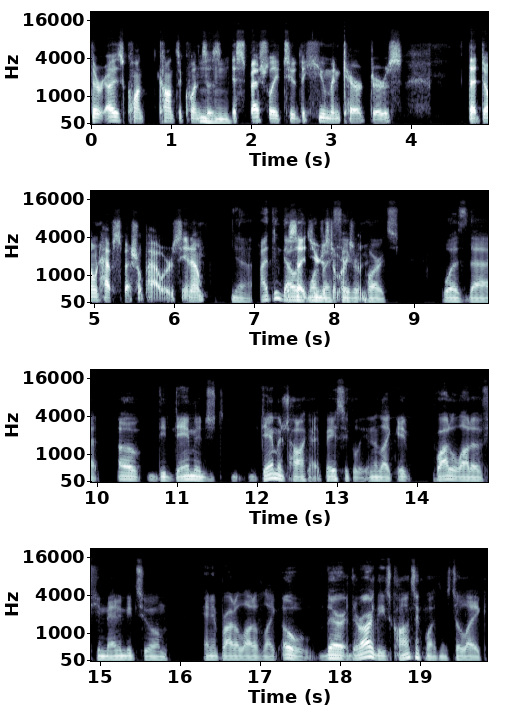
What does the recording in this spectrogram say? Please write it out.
there is con- consequences Mhm. especially to the human characters that don't have special powers you know? Yeah, I think that Besides was one of my favorite marksman. parts was that of the damaged damaged Hawkeye basically, and like it brought a lot of humanity to him, and it brought a lot of like, oh, there there are these consequences to like,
